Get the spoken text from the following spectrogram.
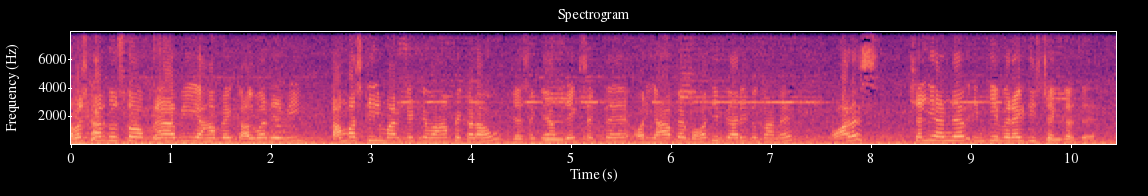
नमस्कार दोस्तों मैं अभी यहाँ पे कालवा देवी तांबा स्टील मार्केट के वहाँ पे खड़ा हूँ जैसे कि आप देख सकते हैं और यहाँ पे बहुत ही प्यारी दुकान है। और चलिए अंदर इनकी वेराइटीज चेक करते हैं।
